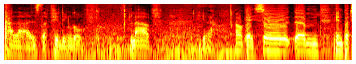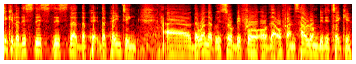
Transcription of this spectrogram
colors, the feeling of love. Yeah. Okay, so um, in particular, this this this the the, the painting, uh, the one that we saw before of the orphans. How long did it take you?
